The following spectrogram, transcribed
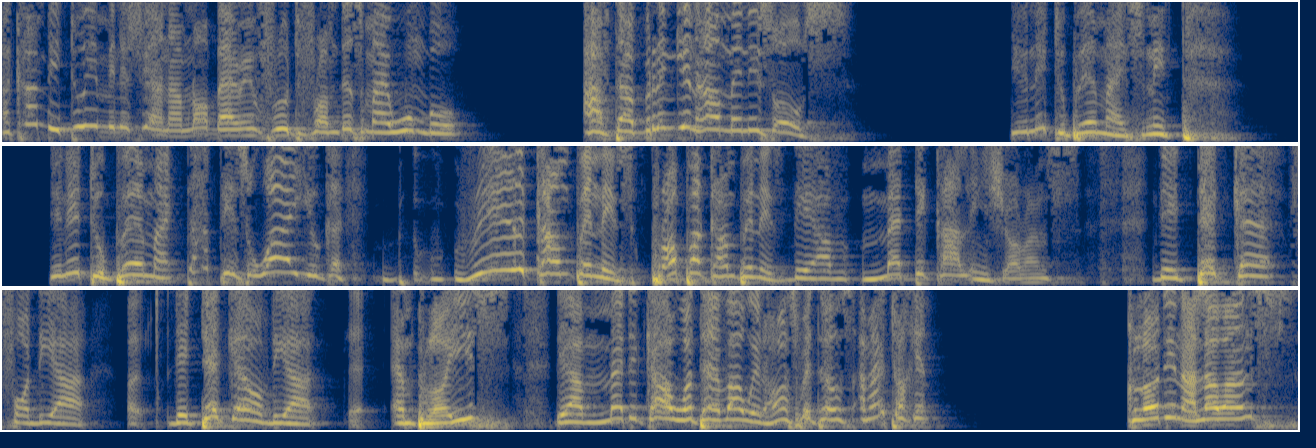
I can't be doing ministry and I'm not bearing fruit from this my womb. Oh. After bringing how many souls? You need to pay my snit. You need to pay my. That is why you can. Real companies, proper companies, they have medical insurance. They take care for their. Uh, they take care of their uh, employees. They have medical whatever with hospitals. Am I talking? Clothing allowance.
